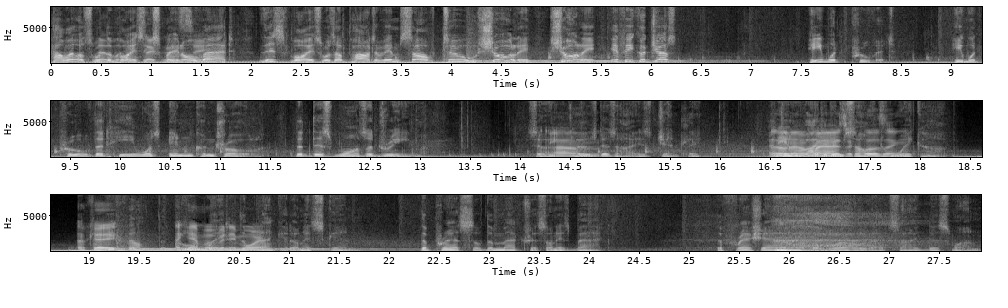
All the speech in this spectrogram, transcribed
How else would That the voice exactly explain all same. that? This voice was a part of himself too. Surely, surely, if he could just. He would prove it. He would prove that he was in control, that this was a dream. So he closed his eyes gently, and Um, he know, invited are himself to wake up. Okay, He felt the I cool can't move weight anymore. of the blanket on his skin, the press of the mattress on his back, the fresh air of the world outside this one.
